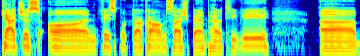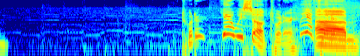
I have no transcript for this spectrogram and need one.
Catch us on facebook.com slash BamPowTV. Uh, Twitter? Yeah, we still have Twitter. We have Twitter. Um,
